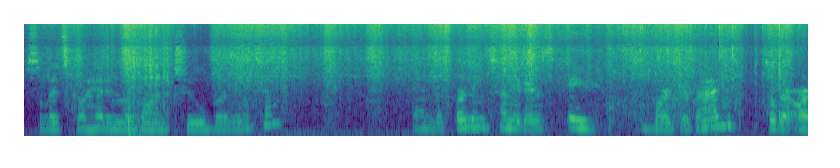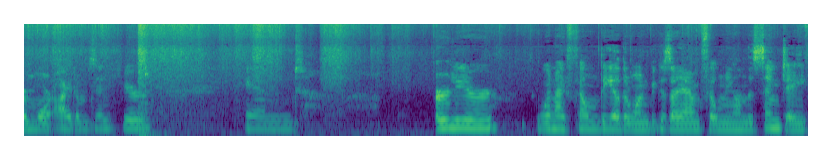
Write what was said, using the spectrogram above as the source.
So let's go ahead and move on to Burlington. And with Burlington, it is a larger bag. So there are more items in here. And earlier when I filmed the other one, because I am filming on the same day,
